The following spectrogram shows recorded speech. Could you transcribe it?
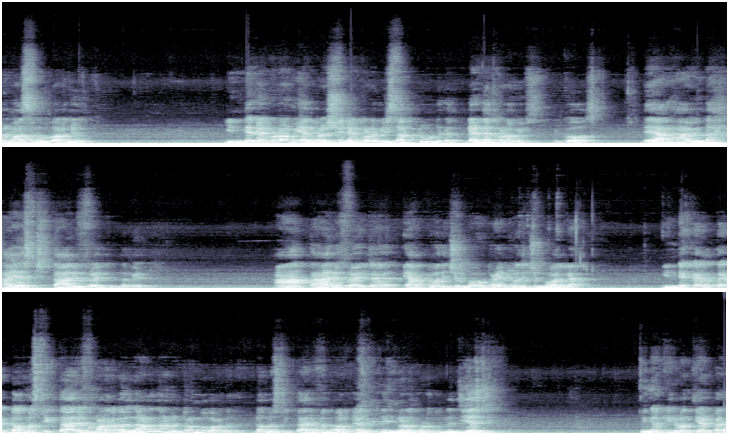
ഒരു മാസം മുമ്പ് പറഞ്ഞു Indian economy and Russian economies are two dead economies because they are having the highest tariff rate in the world ആ താരിഫ് റേറ്റ് ഇറക്കുമതി ചുങ്കവും കയറ്റുമതി ചുങ്കവും അല്ല. ഇന്ത്യക്കകത്തെ ഡൊമസ്റ്റിക് താരിഫും വളരെ വലുതാണെന്നാണ് ട്രംപ് പറഞ്ഞത്. ഡൊമസ്റ്റിക് താരിഫ് എന്ന് പറഞ്ഞാൽ നിങ്ങൾ കൊടുക്കുന്ന ജി എസ് ടി നിങ്ങൾക്ക് ഇരുപത്തിയെട്ട്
